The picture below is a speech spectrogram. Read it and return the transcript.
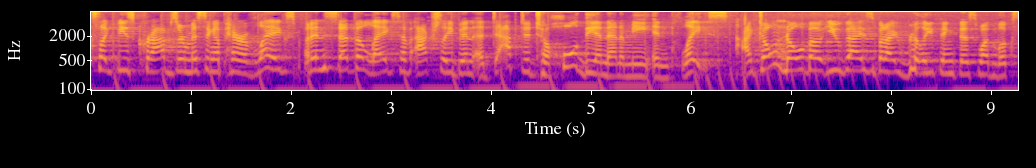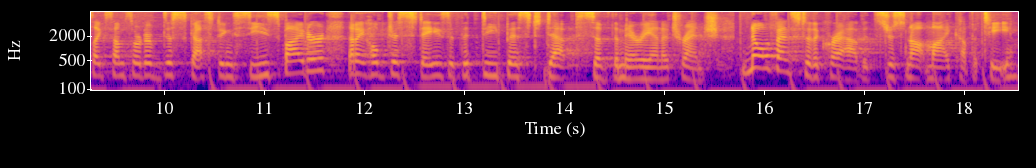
Looks like these crabs are missing a pair of legs, but instead the legs have actually been adapted to hold the anemone in place. I don't know about you guys, but I really think this one looks like some sort of disgusting sea spider that I hope just stays at the deepest depths of the Mariana Trench. No offense to the crab, it's just not my cup of tea.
